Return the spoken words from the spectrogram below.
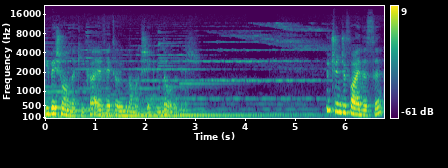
bir 5-10 dakika EFT uygulamak şeklinde olabilir. Üçüncü faydası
